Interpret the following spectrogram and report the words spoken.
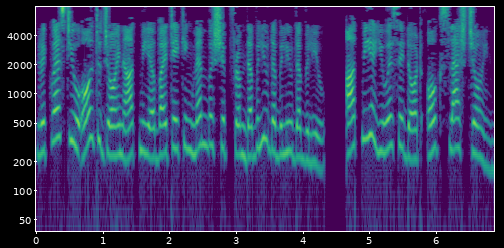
Request you all to join Atmiya by taking membership from www.atmiyausa.org slash join.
